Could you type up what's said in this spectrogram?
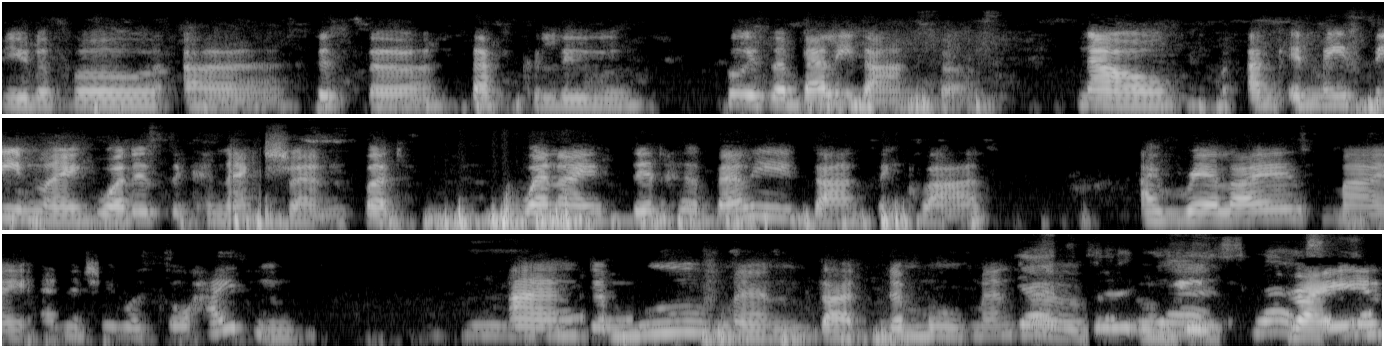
beautiful uh, sister, Steph Kalu, who is a belly dancer. Now, um, it may seem like what is the connection, but when I did her belly dancing class, I realized my energy was so heightened. And the movement that the movement yes, of yes, yes, right,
